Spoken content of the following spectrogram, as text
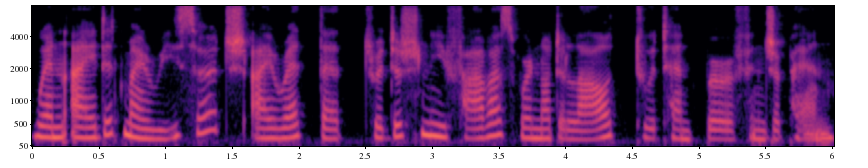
When I did my research, I read that traditionally fathers were not allowed to attend birth in Japan.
